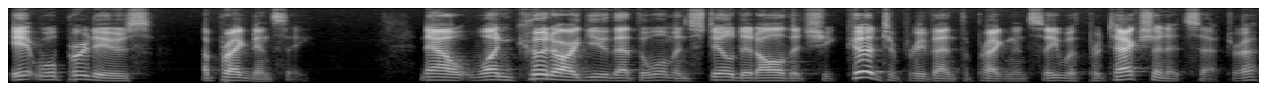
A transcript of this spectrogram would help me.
it will produce a pregnancy. Now, one could argue that the woman still did all that she could to prevent the pregnancy with protection, etc.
